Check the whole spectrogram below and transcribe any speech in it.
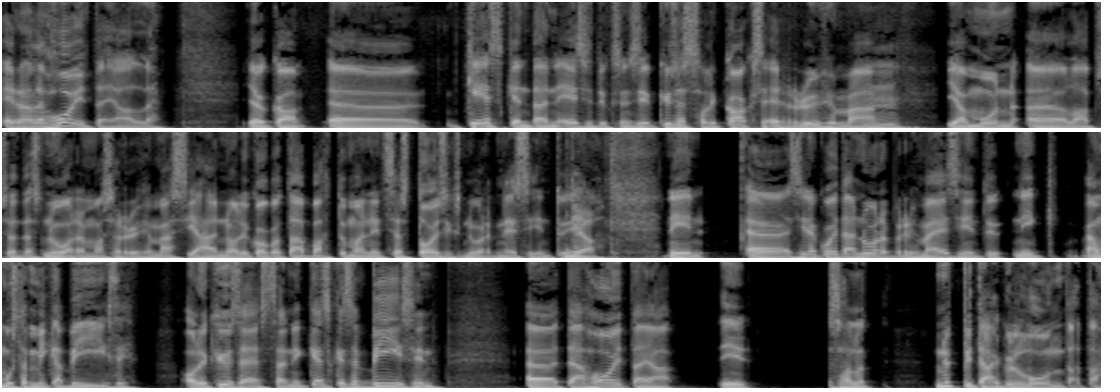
eräälle hoitajalle, joka ö, kesken tämän esityksen, siinä kyseessä oli kaksi eri ryhmää, mm. ja mun ö, lapsi on tässä nuoremmassa ryhmässä, ja hän oli koko tapahtuman itse asiassa toiseksi nuorin esiintyjä. Joo. Niin ö, siinä kun tämä nuorempi ryhmä esiintyi, niin mä en muista mikä biisi oli kyseessä, niin kesken sen biisin tämä hoitaja niin sanoi, nyt pitää kyllä luntata.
